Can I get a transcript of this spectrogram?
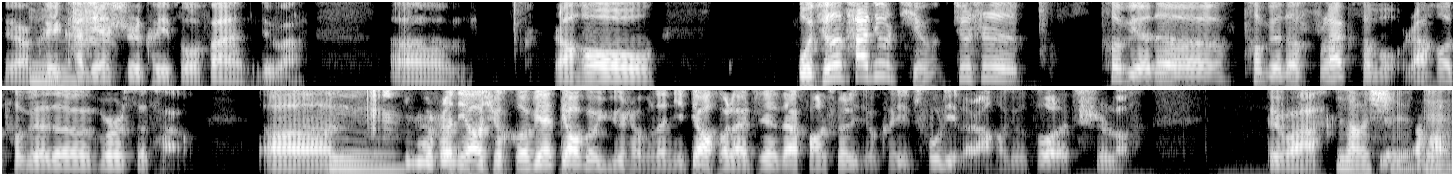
对吧？可以看电视，可以做饭，对吧？嗯，然后我觉得他就是挺就是。特别的特别的 flexible，然后特别的 versatile，呃，嗯，你比如说你要去河边钓个鱼什么的，你钓回来直接在房车里就可以处理了，然后就做了吃了，对吧？这倒是对。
